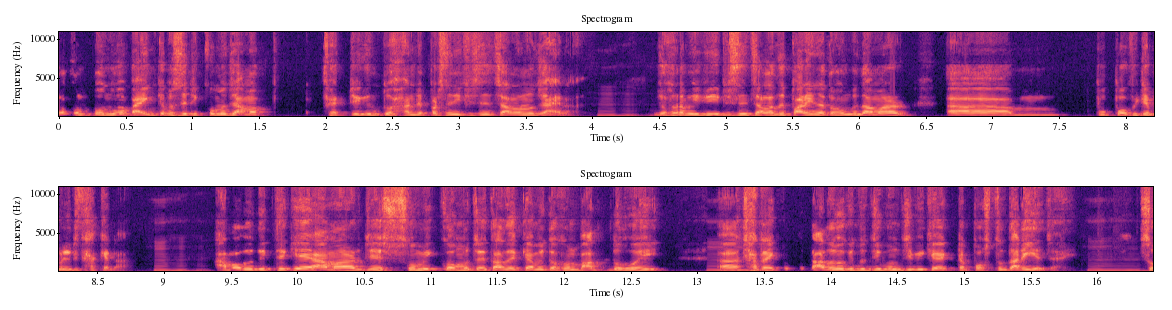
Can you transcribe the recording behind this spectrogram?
যখন কনজিউমার বাইং ক্যাপাসিটি কমে যায় আমার ফ্যাক্টরি কিন্তু হান্ড্রেড পার্সেন্ট ইফিসিয়েন্সি চালানো যায় না। যখন আমি ইফিসিয়েন্সি চালাতে পারি না তখন কিন্তু আমার প্রফিটেবিলিটি থাকে না। আবার ওদিক থেকে আমার যে শ্রমিক কর্মচারী তাদেরকে আমি তখন বাধ্য হই ছাঁটাই করতে। তাদেরও কিন্তু জীবন জীবিকা একটা প্রশ্ন দাঁড়িয়ে যায়। So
